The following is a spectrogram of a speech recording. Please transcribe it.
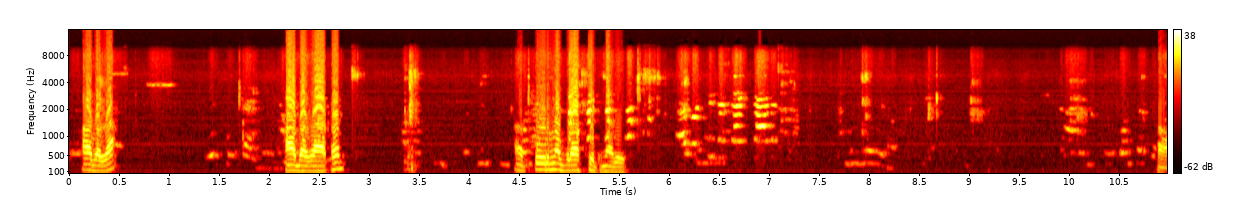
हा बघा. हा बघा आपण. पूर्ण ब्रॉकेटमध्ये. हा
